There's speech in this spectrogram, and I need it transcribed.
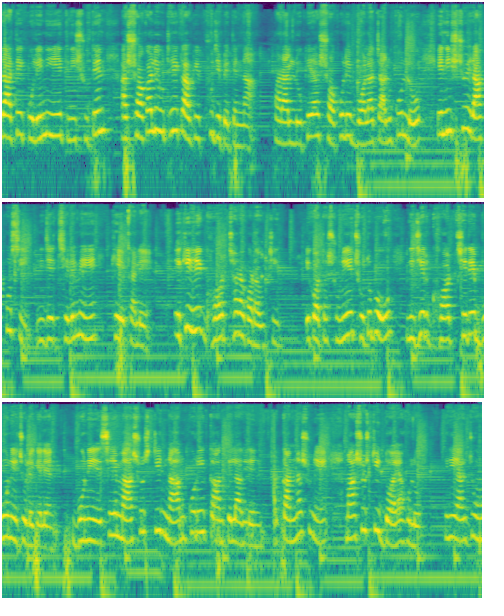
রাতে কোলে নিয়ে তিনি শুতেন আর সকালে উঠে কাউকে খুঁজে পেতেন না। পাড়ার লোকেরা সকলে বলা চালু করল এ নিশ্চয়ই রাক্ষসী নিজের ছেলে মেয়ে খেয়ে ফেলে। একে ঘর ছাড়া করা উচিত। এ কথা শুনে ছোট বউ নিজের ঘর ছেড়ে বনে চলে গেলেন। বনে এসে মা ষষ্ঠীর নাম করে কাঁদতে লাগলেন। আর কান্না শুনে মা ষষ্ঠীর দয়া হলো। তিনি একজন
